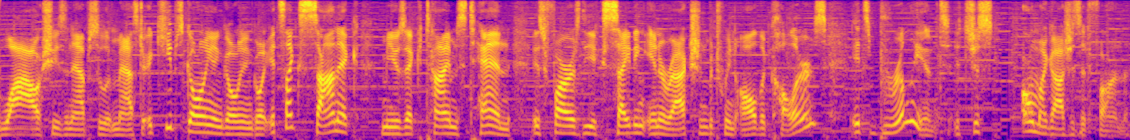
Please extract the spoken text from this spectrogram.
Wow, she's an absolute master. It keeps going and going and going. It's like Sonic music times 10 as far as the exciting interaction between all the colors. It's brilliant. It's just, oh my gosh, is it fun.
